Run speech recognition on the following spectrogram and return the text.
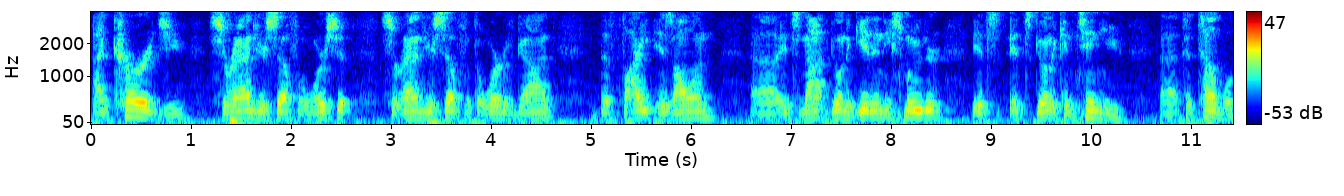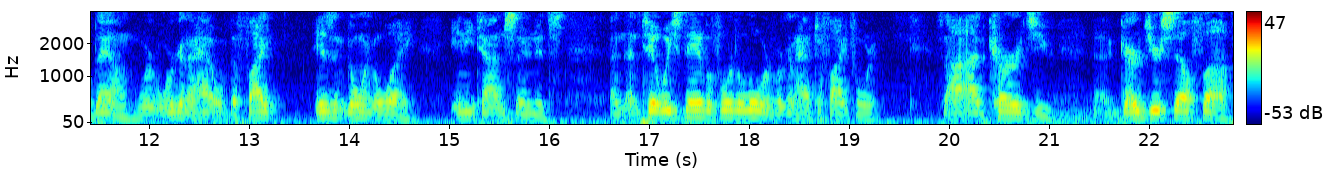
I encourage you, surround yourself with worship, surround yourself with the Word of God. The fight is on. Uh, it's not going to get any smoother. It's it's going to continue uh, to tumble down. We're we're going to have the fight isn't going away anytime soon. It's and until we stand before the Lord, we're going to have to fight for it. So I, I encourage you, uh, gird yourself up.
